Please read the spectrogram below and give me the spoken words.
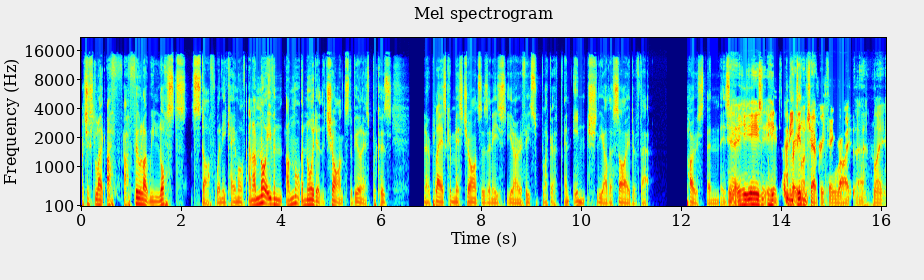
I just like I, I feel like we lost stuff when he came off, and I'm not even I'm not annoyed at the chance to be honest because you know players can miss chances, and he's you know if he's like a, an inch the other side of that post, then it's yeah he, he's It- and he didn't- much everything right there. Like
